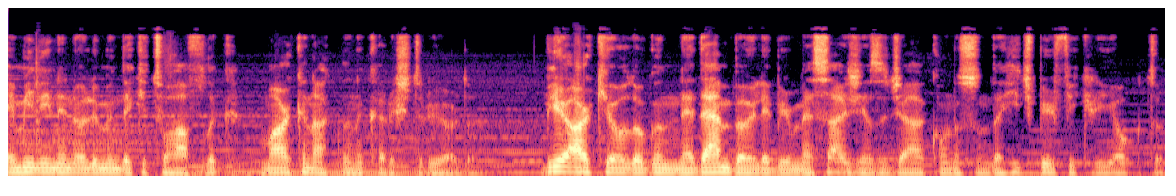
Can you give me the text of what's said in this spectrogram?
Emily'nin ölümündeki tuhaflık, Mark'ın aklını karıştırıyordu. Bir arkeologun neden böyle bir mesaj yazacağı konusunda hiçbir fikri yoktu.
